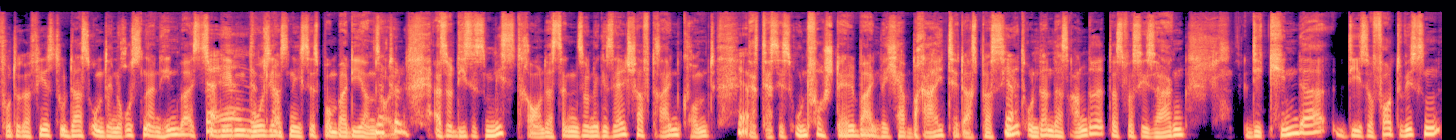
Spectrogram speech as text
Fotografierst du das, um den Russen einen Hinweis zu ja, geben, ja, wo klar. sie als nächstes bombardieren sollen. Also dieses Misstrauen, das dann in so eine Gesellschaft reinkommt, das, das, ist unvorstellbar, in welcher Breite das passiert. Und dann das andere, das, was Sie sagen, die Kinder, die sofort wissen,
